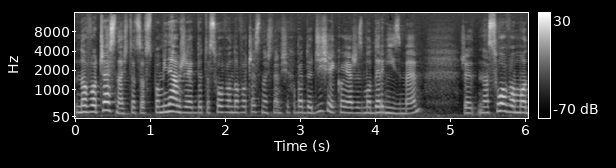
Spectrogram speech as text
nowoczesność, to co wspominałam, że jakby to słowo nowoczesność nam się chyba do dzisiaj kojarzy z modernizmem, że na słowo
